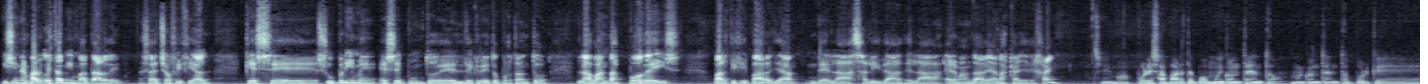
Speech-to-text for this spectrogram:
y sin embargo esta misma tarde se ha hecho oficial que se suprime ese punto del decreto, por tanto las bandas podéis participar ya de la salida de la hermandad a las calles de Jaén. Sí, por esa parte pues muy contento, muy contento porque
